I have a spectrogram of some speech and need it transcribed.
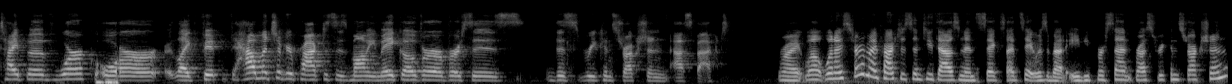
type of work, or like fit, how much of your practice is mommy makeover versus this reconstruction aspect? Right. Well, when I started my practice in 2006, I'd say it was about 80% breast reconstruction,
